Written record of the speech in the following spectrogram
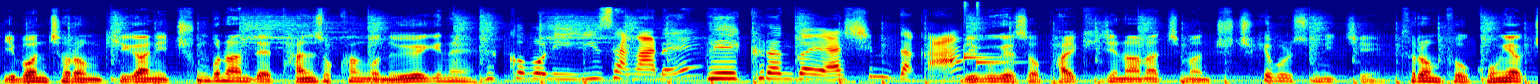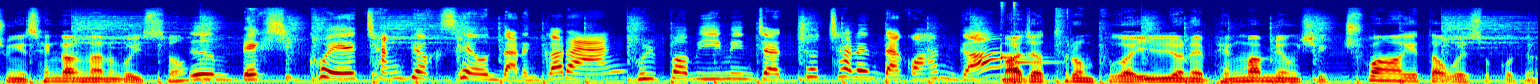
이번처럼 기간이 충분한데 단속한 건 의외긴 해. 듣고 보니 이상하네. 왜 그런 거야 심다가? 미국에서 밝히진 않았지만 추측해볼 순 있지. 트럼프 공약 중에 생각나는 거 있어? 음 멕시코에 장벽 세운다는 거랑 불법 이민자 쫓아낸다고 한 거? 맞아 트럼프가 1년에 100만 명씩 추방하겠다고 했었거든.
